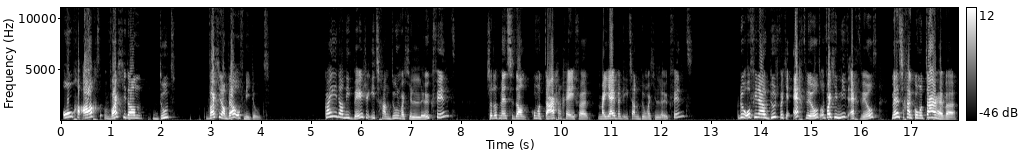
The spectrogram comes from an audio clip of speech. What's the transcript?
Ongeacht wat je dan doet, wat je dan wel of niet doet. Kan je dan niet beter iets gaan doen wat je leuk vindt? Zodat mensen dan commentaar gaan geven, maar jij bent iets aan het doen wat je leuk vindt? Bedoel, of je nou doet wat je echt wilt of wat je niet echt wilt, mensen gaan commentaar hebben.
